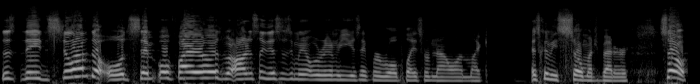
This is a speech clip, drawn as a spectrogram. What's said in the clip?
This, they still have the old simple fire hose, but honestly, this is gonna be what we're gonna be using for role plays from now on. Like, it's gonna be so much better. So.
